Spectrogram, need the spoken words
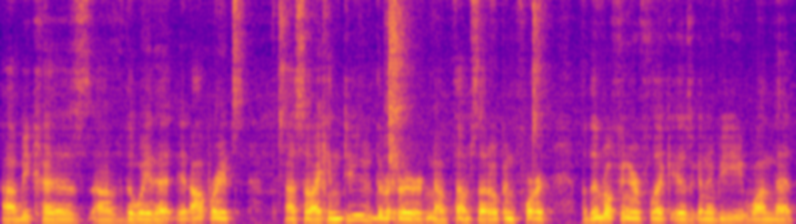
uh, because of the way that it operates. so I can do the regular know, thumb stud open for it, but the middle finger flick is going to be one that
